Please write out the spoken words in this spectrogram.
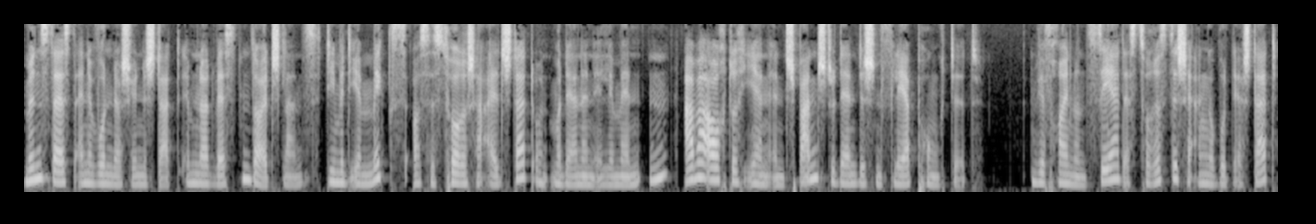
Münster ist eine wunderschöne Stadt im Nordwesten Deutschlands, die mit ihrem Mix aus historischer Altstadt und modernen Elementen, aber auch durch ihren entspannt studentischen Flair punktet. Wir freuen uns sehr, das touristische Angebot der Stadt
